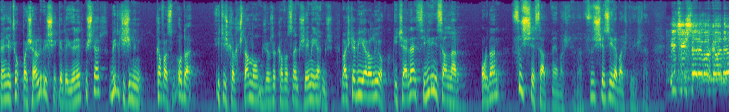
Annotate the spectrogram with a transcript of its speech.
bence çok başarılı bir şekilde yönetmişler. Bir kişinin kafasında o da itiş kakıştan mı olmuş yoksa kafasına bir şey mi gelmiş? Başka bir yaralı yok. İçeriden sivil insanlar oradan su şişesi atmaya başlıyorlar. Su şişesiyle başlıyor işler. İçişleri Bakanı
